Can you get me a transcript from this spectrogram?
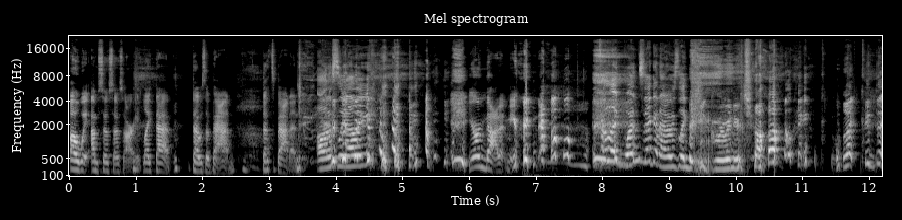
Oh wait, I'm so so sorry. Like that that was a bad that's a bad ending. Honestly, Ellie. You're mad at me right now. For like one second, I was like, she grew a new jaw. like, what could the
